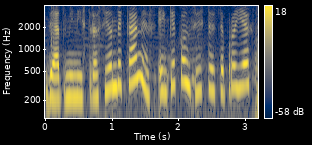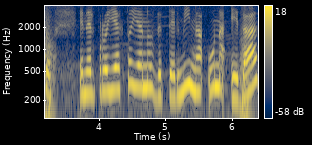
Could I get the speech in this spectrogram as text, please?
de administración de canes. ¿En qué consiste este proyecto? En el proyecto ya nos determina una edad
